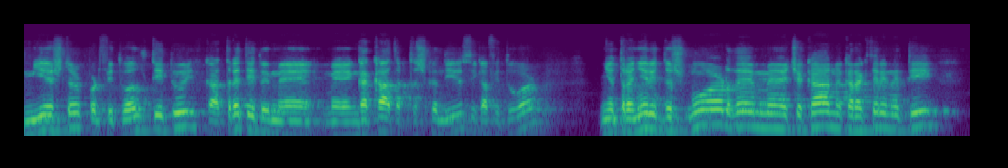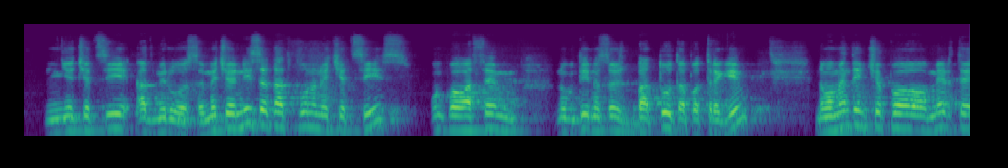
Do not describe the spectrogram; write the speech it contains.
mjeshtër për të fituar tituj, ka tre tituj me me nga katër të Shkëndijës i ka fituar Një trajner i dëshmuar dhe me që ka në karakterin e tij një qetësi admiruese. Meqë e nisët atë punën e qetësisë, unë po a them nuk di nëse është batutë apo tregim, në momentin që po merte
